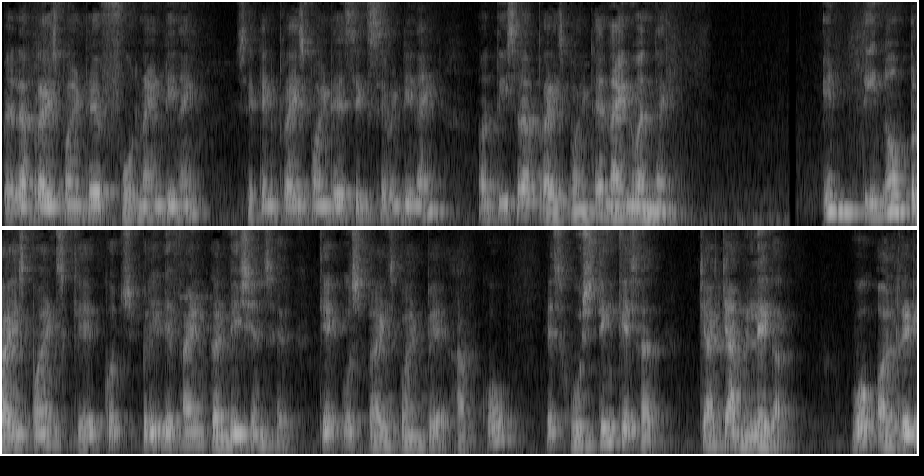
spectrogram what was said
पहला प्राइस पॉइंट है four ninety nine second price point है सिक्स सेवेंटी नाइन और तीसरा प्राइस पॉइंट है नाइन वन नाइन इन तीनों प्राइस पॉइंट्स के कुछ प्री डिफाइंड कंडीशंस है कि उस प्राइस पॉइंट पे आपको इस होस्टिंग के साथ क्या क्या मिलेगा। वो ऑलरेडी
